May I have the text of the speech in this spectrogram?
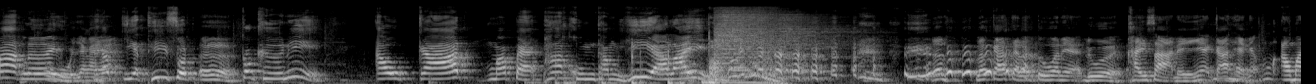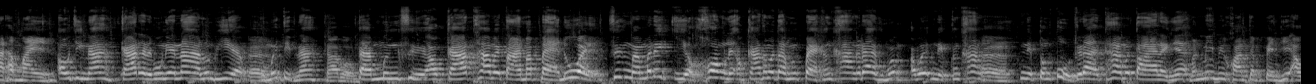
มากๆเลยโอ้โหยังไงฮะ นะครับเกลียดที่สุดเออ ก็คือนี่ เอาการ์ดมาแปะผ้าคลุมทำเฮียอะไร แล้วแล้วการ์ดแต่ละตัวเนี่ยดูใครสาเนี่ยอย่างเงี้ยการดแท็กเนี่ยเอามาทำไม เอาจริงนะ การ์ดอะไรพวกเนี้ยหน้ารุ่นพี่อะเออผมไม่ติดนะครับผม แต่มึงสื่อเอาการ์ดท่าไม่ตายมาแปะด้วย ซึ่งมันไม่ได้เกี่ยวข้องเลยเอาการ์ดท่าไม่ตายมึงแปะข้างๆก็ได้ผมว่าเอาไว้เหน็บข้างเออ ๆเหน็บตรงตูดก็ได้ท่าไม่ตายอะไรเงี้ยมันไม่มีความจำเป็นที่เอา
